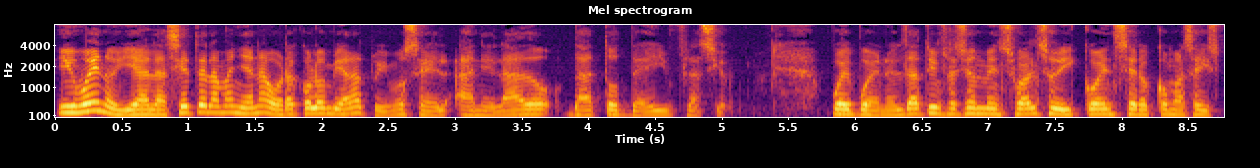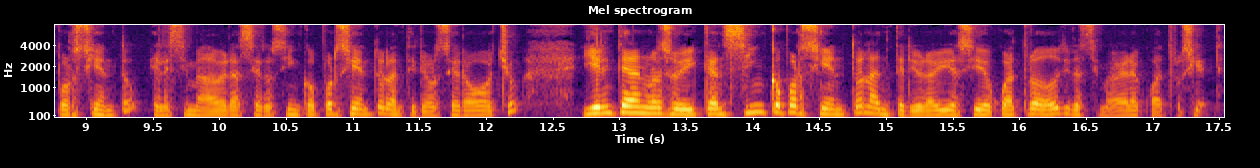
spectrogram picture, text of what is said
Y bueno, y a las 7 de la mañana, hora colombiana, tuvimos el anhelado dato de inflación. Pues bueno, el dato de inflación mensual se ubicó en 0,6%, el estimado era 0,5%, el anterior 0,8%, y el interanual se ubica en 5%, el anterior había sido 4,2% y el estimado era 4,7%.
